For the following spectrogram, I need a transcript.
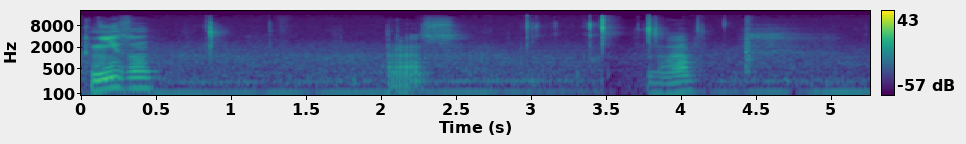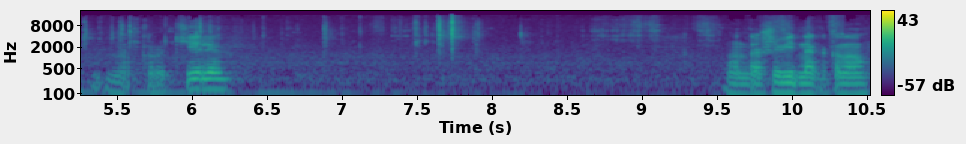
к низу. Раз. Два. Накрутили. Вон даже видно, как оно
